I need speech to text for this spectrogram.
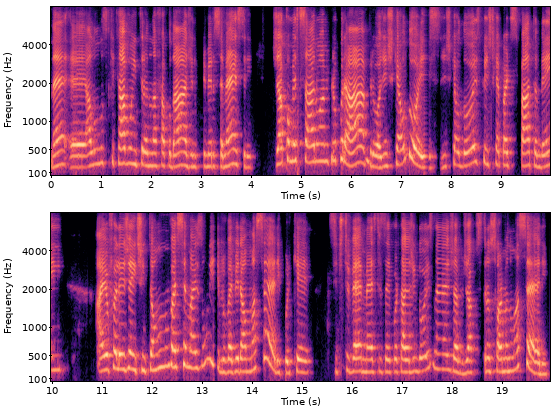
né, é, alunos que estavam entrando na faculdade no primeiro semestre já começaram a me procurar, pro, a gente quer o 2, a gente quer o 2, porque a gente quer participar também. Aí eu falei, gente, então não vai ser mais um livro, vai virar uma série, porque se tiver Mestres da Reportagem 2, né, já, já se transforma numa série.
